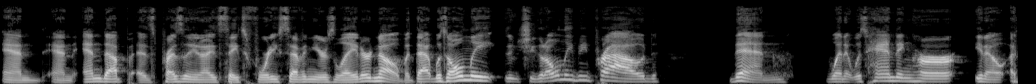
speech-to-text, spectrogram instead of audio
and and end up as president of the United States 47 years later. No, but that was only she could only be proud then when it was handing her, you know, a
